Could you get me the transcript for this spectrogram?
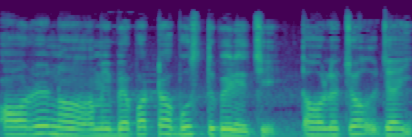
আরে না, আমি ব্যাপারটা বুঝতে পেরেছি। তাহলে চল যাই।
